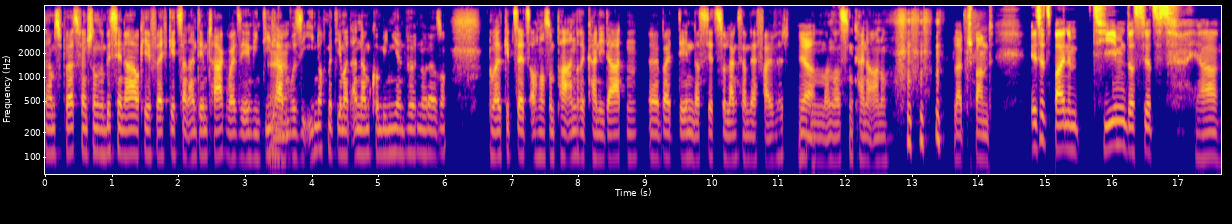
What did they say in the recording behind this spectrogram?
Da haben Spurs-Fans schon so ein bisschen, ah, okay, vielleicht geht's dann an dem Tag, weil sie irgendwie einen Deal ja. haben, wo sie ihn noch mit jemand anderem kombinieren würden oder so. Aber es gibt ja jetzt auch noch so ein paar andere Kandidaten, äh, bei denen das jetzt so langsam der Fall wird. Ja. Ähm, ansonsten keine Ahnung. Bleibt spannend. Ist jetzt bei einem Team, das jetzt ja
